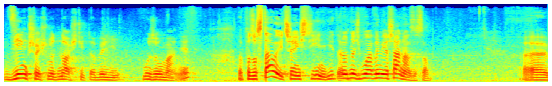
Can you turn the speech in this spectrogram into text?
większość ludności to byli muzułmanie, do pozostałej części Indii ta ludność była wymieszana ze sobą. E,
